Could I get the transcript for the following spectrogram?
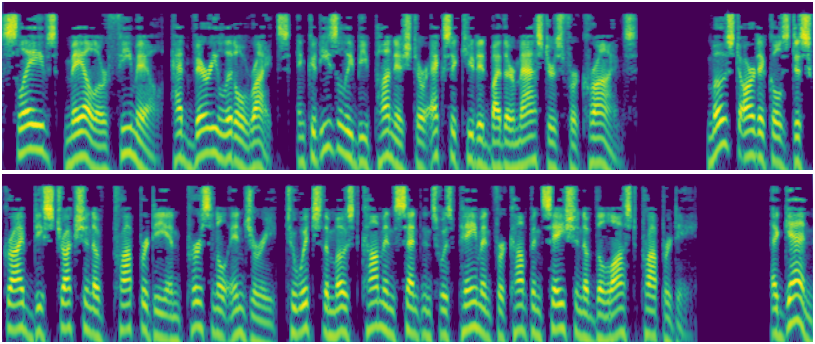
Slaves, male or female, had very little rights, and could easily be punished or executed by their masters for crimes. Most articles describe destruction of property and personal injury, to which the most common sentence was payment for compensation of the lost property. Again,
